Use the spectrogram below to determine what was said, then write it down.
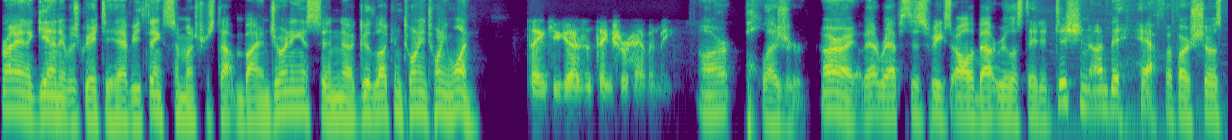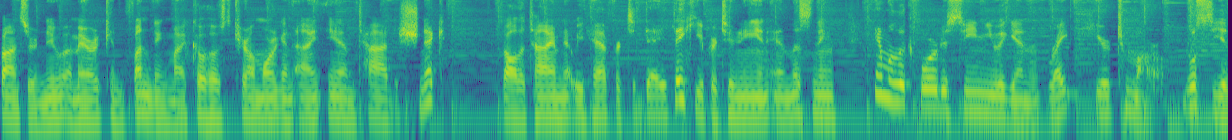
Brian, again, it was great to have you. Thanks so much for stopping by and joining us, and uh, good luck in 2021. Thank you, guys, and thanks for having me. Our pleasure. All right, that wraps this week's All About Real Estate edition. On behalf of our show sponsor, New American Funding, my co host, Carol Morgan, I am Todd Schnick. It's all the time that we have for today. Thank you for tuning in and listening, and we'll look forward to seeing you again right here tomorrow. We'll see you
